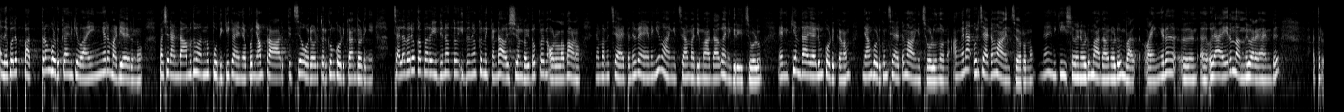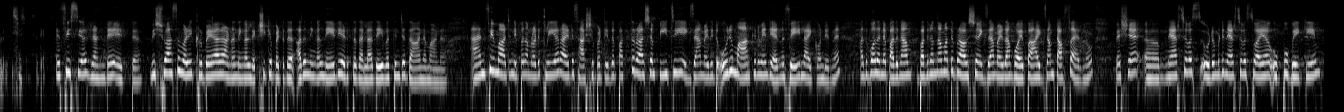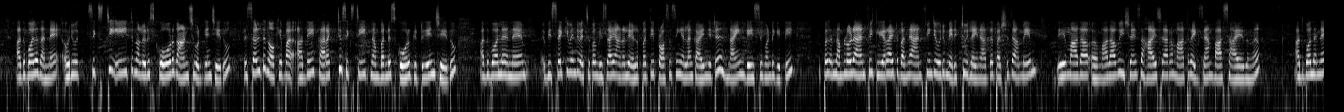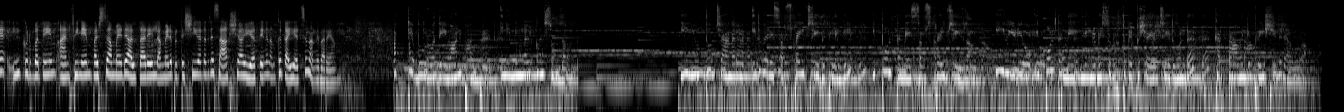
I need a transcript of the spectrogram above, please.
അതേപോലെ പത്രം കൊടുക്കാൻ എനിക്ക് ഭയങ്കര മടിയായിരുന്നു. പക്ഷെ രണ്ടാമത് വന്ന് പുതുക്കി കഴിഞ്ഞപ്പോൾ ഞാൻ പ്രാർത്ഥിച്ച് ഓരോരുത്തർക്കും കൊടുക്കാൻ തുടങ്ങി. ചിലവരൊക്കെ പറയും ഇതിനൊക്കെ ഇതിനൊക്കെ നിൽക്കേണ്ട ആവശ്യമുണ്ടോ? ഇതൊക്കെ ഉള്ളതാണോ? ഞാൻ പറഞ്ഞു ചേട്ടന് വേണമെങ്കിൽ വാങ്ങിച്ചാൽ മതി മാതാവ് അനുഗ്രഹിച്ചോളും. എനിക്ക് എന്തായാലും കൊടുക്കണം ഞാൻ കൊടുക്കും ചേട്ടൻ വാങ്ങിച്ചോളൂ എന്ന് പറഞ്ഞു. അങ്ങനെ ഒരു ചേട്ടൻ വാങ്ങിച്ചു തുറന്നു പിന്നെ എനിക്ക് ഈശോനോടും മാതാവിനോടും ഭയങ്കര ഒരായിരം നന്ദി പറയാനുണ്ട്. അത്രേ ഉള്ളൂ. ശരി എഫിസിയർ രണ്ട് എട്ട്. വിശ്വാസം വഴി കൃപയാലാണ് നിങ്ങൾ രക്ഷിക്കപ്പെട്ടത്. അത് നിങ്ങൾ നേടിയെടുത്തതല്ല ദൈവത്തിന്റെ ദാനമാണ്. ആൻഫി മാർട്ടിൻ ഇപ്പോൾ നമ്മളോട് ക്ലിയർ ആയിട്ട് സാക്ഷ്യപ്പെടുത്തിയത് പത്ത് പ്രാവശ്യം പി ടി എക്സാം എഴുതിയിട്ട് ഒരു മാർക്കിന് വേണ്ടിയായിരുന്നു ഫെയിൽ ആയിക്കൊണ്ടിരുന്നത്. അതുപോലെ തന്നെ പതിനാം പതിനൊന്നാമത്തെ പ്രാവശ്യം എക്സാം എഴുതാൻ പോയപ്പോൾ ആ എക്സാം ടഫായിരുന്നു പക്ഷേ നേർച്ച വസ്തു ഉടമ്പടി നേർച്ച വസ്തുവായ ഉപ്പ് ഉപയോഗിക്കുകയും അതുപോലെ തന്നെ ഒരു സിക്സ്റ്റി എയ്റ്റ് എന്നുള്ളൊരു സ്കോർ കാണിച്ചു കൊടുക്കുകയും ചെയ്തു. റിസൾട്ട് നോക്കിയപ്പോൾ അതേ കറക്റ്റ് സിക്സ്റ്റി എയ്റ്റ് നമ്പറിന്റെ സ്കോർ കിട്ടുകയും ചെയ്തു. അതുപോലെ തന്നെ വിസയ്ക്ക് വേണ്ടി വെച്ചപ്പം വിസയാണല്ലോ എളുപ്പത്തിൽ പ്രോസസ്സിങ് എല്ലാം കഴിഞ്ഞിട്ട് നയൻ ഡേയ്സ് കൊണ്ട് കിട്ടി. ഇപ്പം നമ്മളോട് ആൻഫി ക്ലിയർ ആയിട്ട് പറഞ്ഞ ആൻഫിന്റെ ഒരു മെറിറ്റും ഇല്ല ഇതിനകത്ത്. പരിശുദ്ധ അമ്മയും ദേവ് മാതാവ് ഈശോയും സഹായിച്ചാറ് മാത്രം എക്സാം പാസ്സായതെന്ന് അതുപോലെ തന്നെ ഈ കുടുംബത്തെയും ആൻഫിനെയും പരിശുദ്ധ അമ്മയുടെ അൾത്താരയിൽ അമ്മയുടെ പ്രത്യക്ഷീകരണത്തിന് സാക്ഷിയായി ഉയർത്തിയതിന് നമുക്ക് കൈയടിച്ച് നന്ദി പറയാം. അത്യപൂർവ ദൈവാനുഭവങ്ങൾ ഇനി നിങ്ങൾക്കും സ്വന്തം. ഈ യൂട്യൂബ് ചാനൽ ഇതുവരെ സബ്സ്ക്രൈബ് ചെയ്തിട്ടില്ലെങ്കിൽ ഇപ്പോൾ തന്നെ സബ്സ്ക്രൈബ് ചെയ്യുക. ഈ വീഡിയോ ഇപ്പോൾ തന്നെ നിങ്ങളുടെ സുഹൃത്തുക്കൾക്ക് ഷെയർ ചെയ്തുകൊണ്ട് കർത്താവിന്റെ പ്രേക്ഷിതരാകുക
